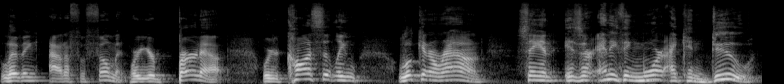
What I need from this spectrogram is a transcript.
living out of fulfillment, where you're burnout, where you're constantly looking around saying, Is there anything more I can do?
